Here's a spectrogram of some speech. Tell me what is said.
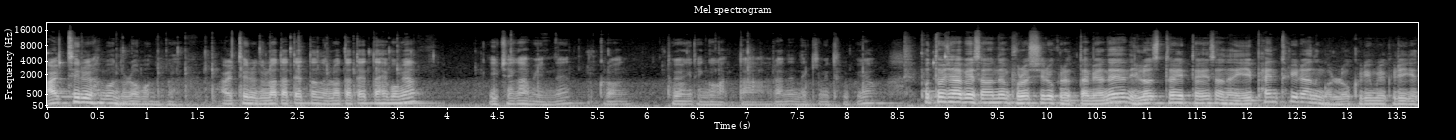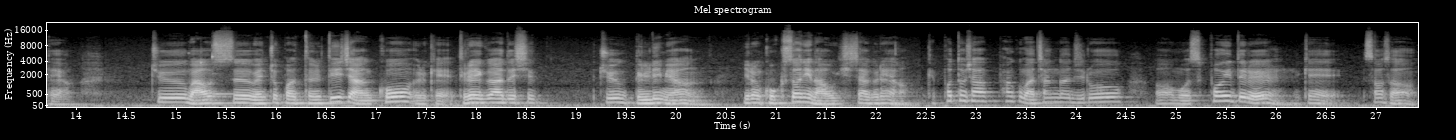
Alt를 한번 눌러보는 거예요. Alt를 눌렀다 뗐다 눌렀다 뗐다 해보면 입체감이 있는 그런 도형이 된 것 같다라는 느낌이 들고요. 포토샵에서는 브러쉬로 그렸다면은 일러스트레이터에서는 이 펜툴이라는 걸로 그림을 그리게 돼요. 쭉 마우스 왼쪽 버튼을 띄지 않고 이렇게 드래그 하듯이 쭉 늘리면 이런 곡선이 나오기 시작을 해요. 포토샵하고 마찬가지로 어, 뭐 스포이드를 이렇게 써서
